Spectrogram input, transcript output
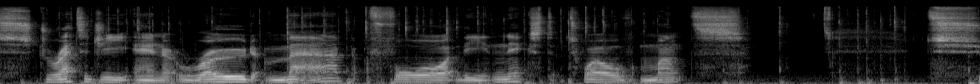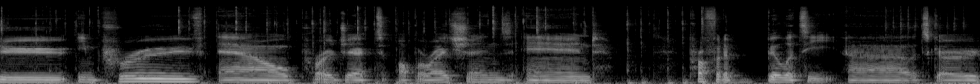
strategy and roadmap for the next 12 months to improve our project operations and profitability. Uh, let's go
